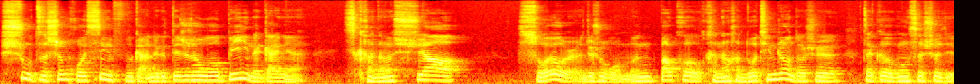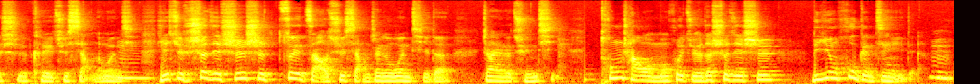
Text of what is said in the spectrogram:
数字生活幸福感这个 digital well-being 的概念，可能需要所有人，就是我们，包括可能很多听众都是在各个公司设计师可以去想的问题。也许设计师是最早去想这个问题的这样一个群体。通常我们会觉得设计师离用户更近一点，嗯，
